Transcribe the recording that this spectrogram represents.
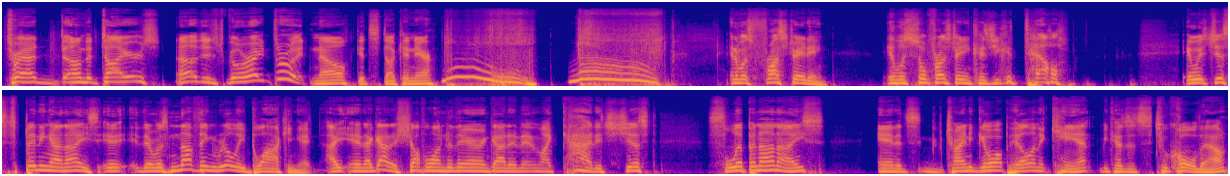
tread on the tires. I'll just go right through it. No get stuck in there and it was frustrating. It was so frustrating because you could tell it was just spinning on ice. It, there was nothing really blocking it. I and I got a shovel under there and got it. And like, God, it's just slipping on ice, and it's trying to go uphill and it can't because it's too cold out.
